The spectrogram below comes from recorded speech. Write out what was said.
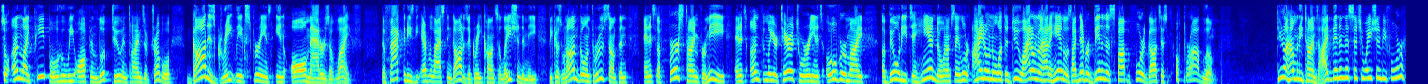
So, unlike people who we often look to in times of trouble, God is greatly experienced in all matters of life. The fact that he's the everlasting God is a great consolation to me because when I'm going through something and it's the first time for me and it's unfamiliar territory and it's over my ability to handle, and I'm saying, Lord, I don't know what to do. I don't know how to handle this. I've never been in this spot before. God says, No problem. Do you know how many times I've been in this situation before?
